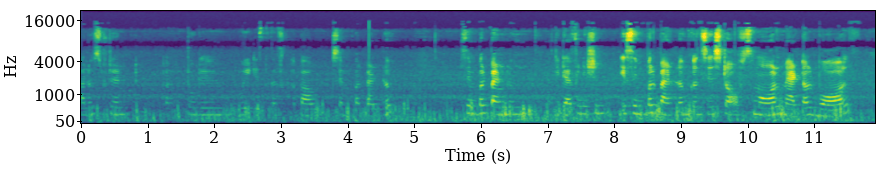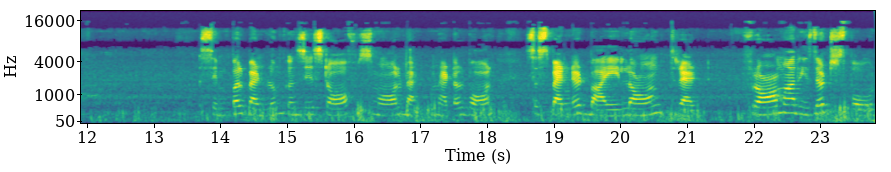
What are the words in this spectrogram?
Hello student, uh, today we discuss about simple pendulum. Simple pendulum, the definition, a simple pendulum consists of small metal ball. Simple pendulum consists of small metal ball suspended by long thread from a rigid spot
